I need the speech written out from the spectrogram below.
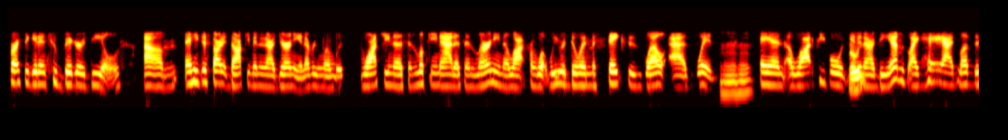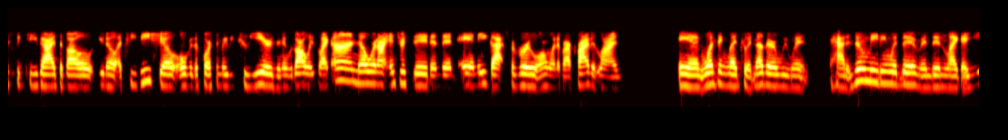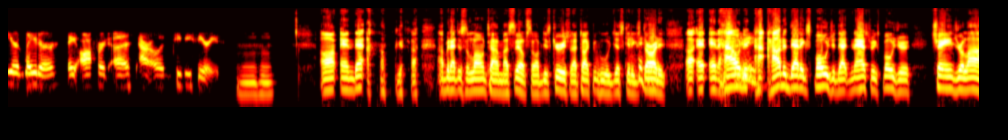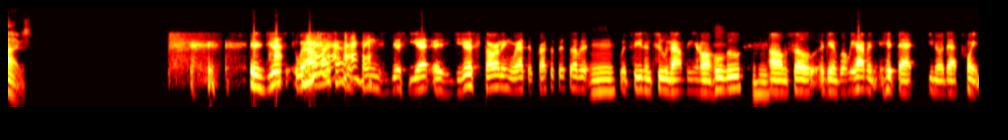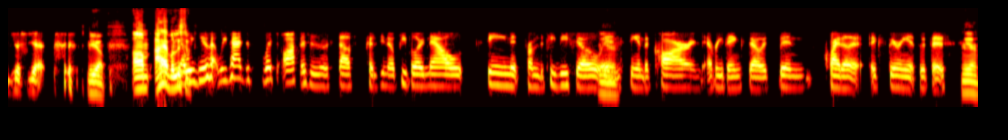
for us to get into bigger deals. Um, and he just started documenting our journey, and everyone was watching us and looking at us and learning a lot from what we were doing, mistakes as well as wins. Mm-hmm. And a lot of people would get in our DMs like, "Hey, I'd love to speak to you guys about you know a TV show over the course of maybe two years." And it was always like, "Uh, no, we're not interested." And then A and E got through on one of our private lines, and one thing led to another. We went had a Zoom meeting with them, and then like a year later, they offered us our own TV series. Mm-hmm. Uh, and that I've been at this a long time myself, so I'm just curious. When I talk to people who are just getting started, uh, and, and how did how did that exposure, that national exposure, change your lives? it's just well, our life hasn't changed just yet. It's just starting. We're at the precipice of it mm. with season two now being on Hulu. Mm-hmm. Um, so again, but we haven't hit that you know that point just yet. yeah, um, I have a list. Yeah, we do. Have, we've had to switch offices and stuff because you know people are now seeing it from the TV show Yeah. and seeing the car and everything. So it's been quite a experience with this. Yeah.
